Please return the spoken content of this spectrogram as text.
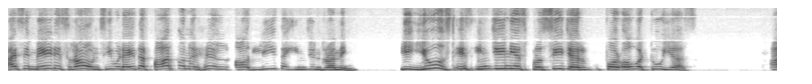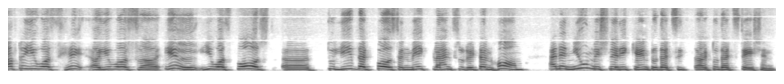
As he made his rounds, he would either park on a hill or leave the engine running. He used his ingenious procedure for over two years. After he was he, uh, he was uh, ill, he was forced uh, to leave that post and make plans to return home. And a new missionary came to that uh, to that station.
